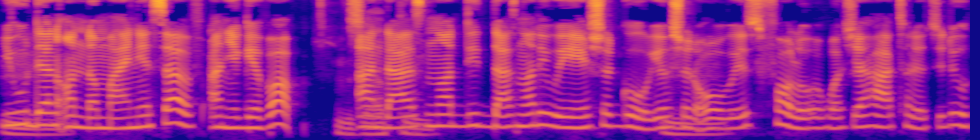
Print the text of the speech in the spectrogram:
you then undermine yourself and you give up and that's not the that's not the way it should go. You should Mhm. always follow what your heart tell you to do.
